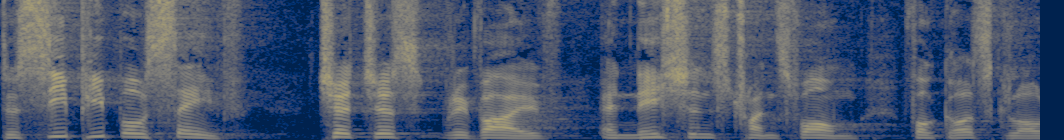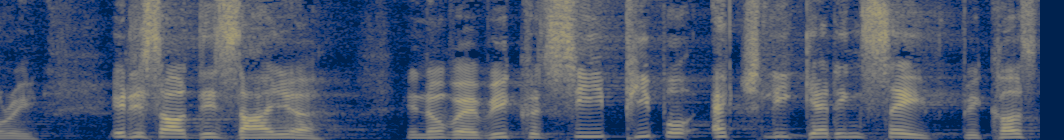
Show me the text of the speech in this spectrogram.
to see people saved, churches revive, and nations transform for God's glory. It is our desire, you know, where we could see people actually getting saved because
